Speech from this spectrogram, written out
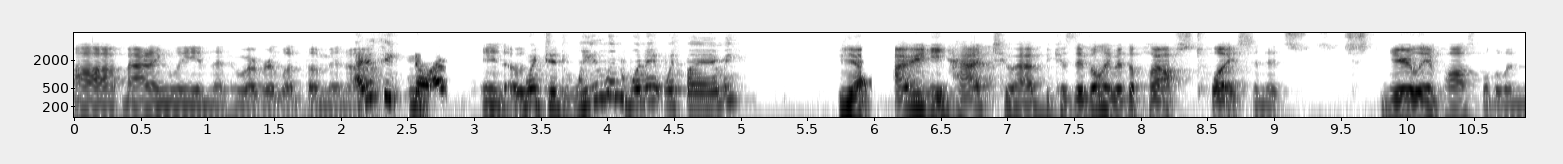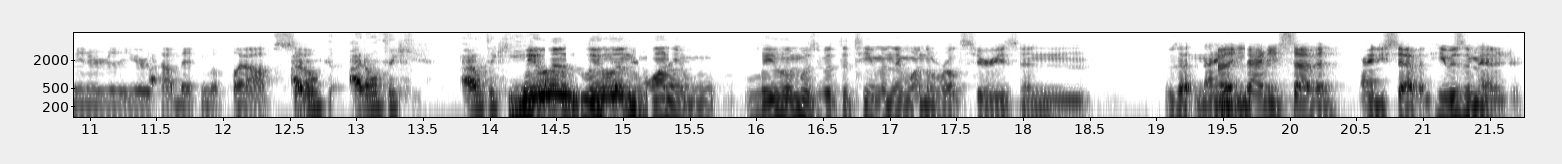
uh, Mattingly, and then whoever led them in. Uh, I didn't think no. I, in wait, did Leyland win it with Miami? Yeah. I mean, he had to have because they've only made the playoffs twice, and it's nearly impossible to win Manager of the Year without making the playoffs. So. I don't. I don't think. I don't think he. Leland Leyland won it. Leyland was with the team when they won the World Series, and was that 90, 97. 97. He was the manager.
